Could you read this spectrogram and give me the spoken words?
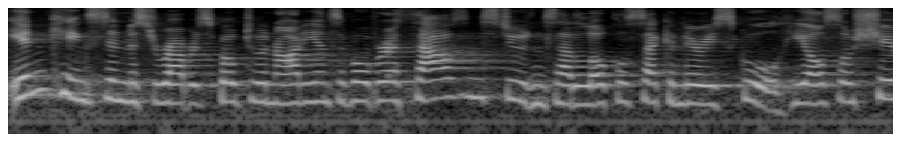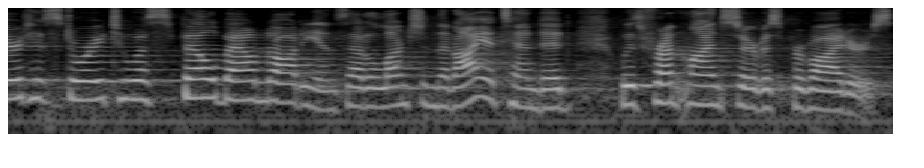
In Kingston, Mr. Roberts spoke to an audience of over 1,000 students at a local secondary school. He also shared his story to a spellbound audience at a luncheon that I attended with frontline service providers.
